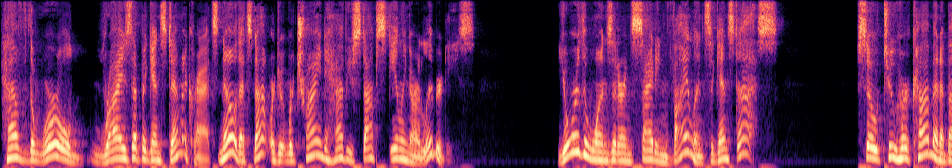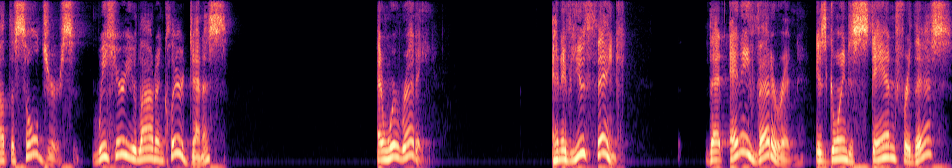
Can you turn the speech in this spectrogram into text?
have the world rise up against Democrats. No, that's not what we're doing. We're trying to have you stop stealing our liberties. You're the ones that are inciting violence against us. So, to her comment about the soldiers, we hear you loud and clear, Dennis. And we're ready. And if you think that any veteran is going to stand for this,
